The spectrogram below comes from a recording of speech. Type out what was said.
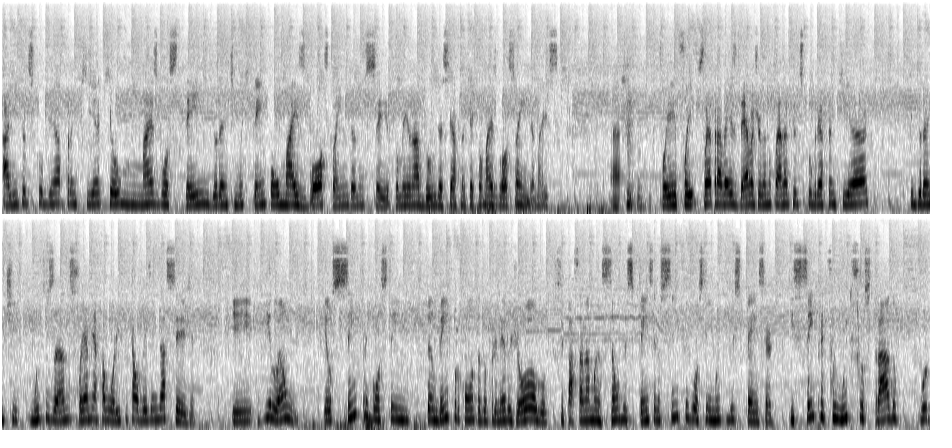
ali que eu descobri a franquia que eu mais gostei durante muito tempo, ou mais gosto ainda, não sei. Eu tô meio na dúvida se é a franquia que eu mais gosto ainda, mas. Uh, foi, foi, foi através dela, jogando com ela, que eu descobri a franquia que durante muitos anos foi a minha favorita e talvez ainda seja. E vilão, eu sempre gostei também por conta do primeiro jogo, se passar na mansão do Spencer, eu sempre gostei muito do Spencer e sempre fui muito frustrado por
